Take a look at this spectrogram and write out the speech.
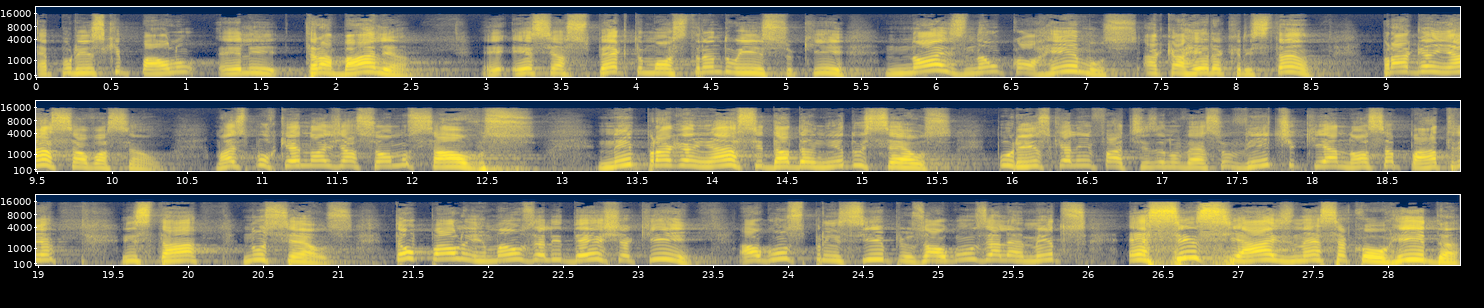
É por isso que Paulo ele trabalha esse aspecto mostrando isso, que nós não corremos a carreira cristã para ganhar salvação, mas porque nós já somos salvos, nem para ganhar a cidadania dos céus. Por isso que ele enfatiza no verso 20 que a nossa pátria está nos céus. Então, Paulo, irmãos, ele deixa aqui alguns princípios, alguns elementos essenciais nessa corrida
